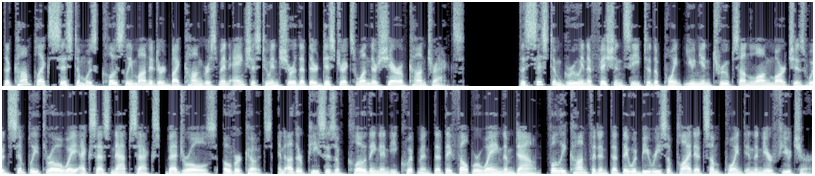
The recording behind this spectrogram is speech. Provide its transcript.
The complex system was closely monitored by congressmen anxious to ensure that their districts won their share of contracts. The system grew in efficiency to the point Union troops on long marches would simply throw away excess knapsacks, bedrolls, overcoats, and other pieces of clothing and equipment that they felt were weighing them down, fully confident that they would be resupplied at some point in the near future.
